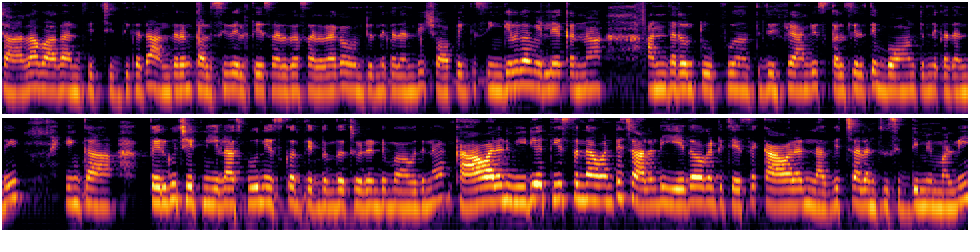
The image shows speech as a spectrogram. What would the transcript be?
చాలా బాగా అనిపించింది కదా. అందరం కలిసి వెళ్తే సరదా సరదాగా ఉంటుంది కదండి. షాపింగ్కి సింగిల్గా వెళ్ళే కన్నా అందరం టూ త్రీ ఫ్యామిలీస్ కలిసి వెళ్తే బాగుంటుంది కదండి. ఇంకా పెరుగు చట్నీ ఇలా స్పూన్ వేసుకొని తింటుందో చూడండి మా వదిన. కావాలని వీడియో తీస్తున్నామంటే చాలండి. ఏదో ఒకటి చేస్తే కావాలని నవ్వించాలని చూసిద్ది మిమ్మల్ని.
